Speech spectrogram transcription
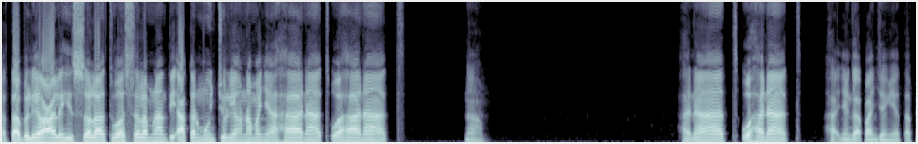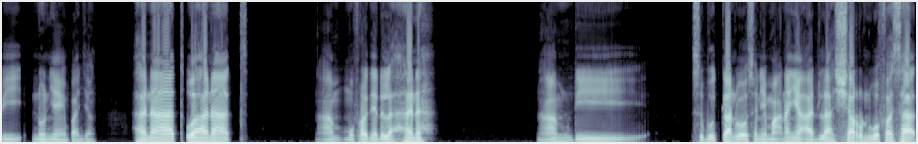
Kata beliau alaihi salatu wassalam nanti akan muncul yang namanya hanat wahanat. Nah. Hanat wahanat. Haknya nggak panjang ya, tapi nunnya yang panjang. Hanat wahanat. Nah, mufradnya adalah hanah. Nah, disebutkan bahwasanya maknanya adalah syarun wa fasad.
